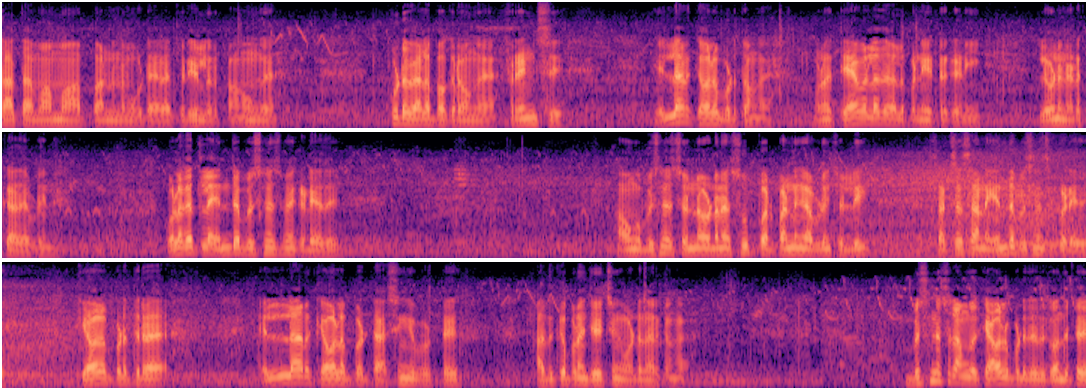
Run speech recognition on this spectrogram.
தாத்தா மாமா அப்பான்னு நம்ம கூட யாராவது பெரியவர்கள் இருப்பாங்க. அவங்க கூட வேலை பார்க்குறவங்க ஃப்ரெண்ட்ஸு எல்லோரும் கவலைப்படுத்துவாங்க. உனக்கு தேவையில்லாத வேலை பண்ணிகிட்டு இருக்க நீ இல்லை ஒன்றும் நடக்காது அப்படின்னு. உலகத்தில் எந்த பிஸ்னஸுமே கிடையாது. அவங்க பிஸ்னஸ் சொன்ன உடனே சூப்பர் பண்ணுங்க அப்படின்னு சொல்லி சக்ஸஸ் ஆன எந்த பிஸ்னஸும் கிடையாது. கேவலப்படுத்துகிற எல்லோரும் கேவலப்பட்டு அசிங்கப்பட்டு அதுக்கப்புறம் ஜெயிச்சவங்க மட்டும்தான் இருக்காங்க. பிஸ்னஸில் அவங்க கேவலப்படுத்துறதுக்கு வந்துட்டு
